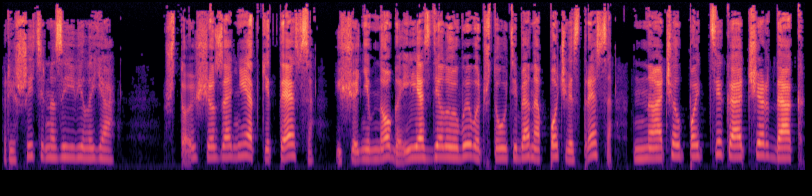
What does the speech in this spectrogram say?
решительно заявила я. Что еще за нетки, Тесса? Еще немного, и я сделаю вывод, что у тебя на почве стресса начал подтекать чердак.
